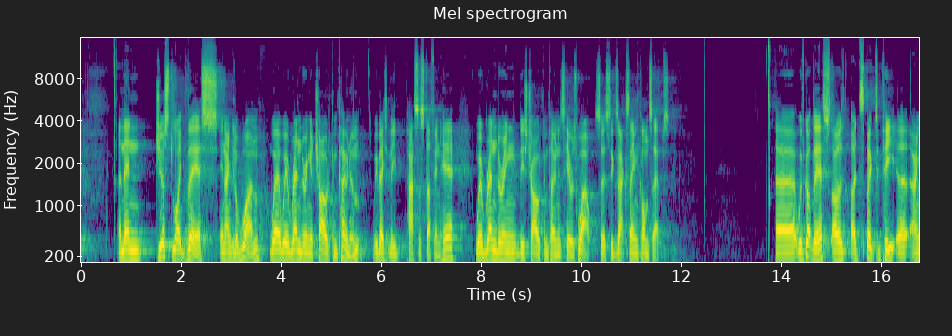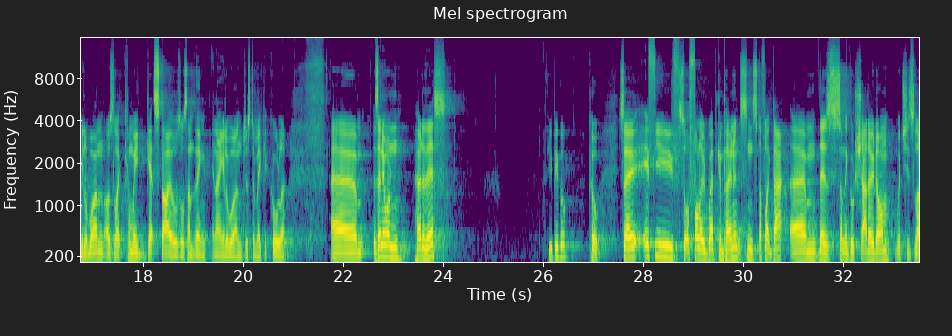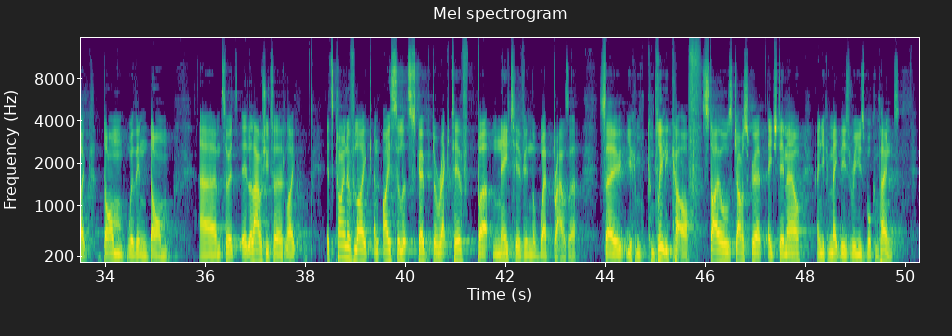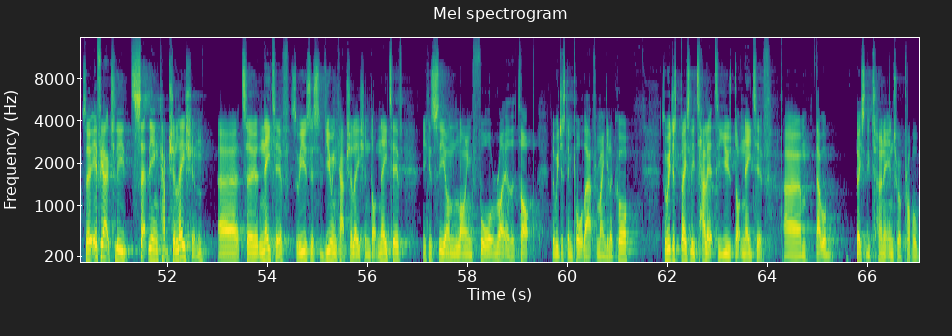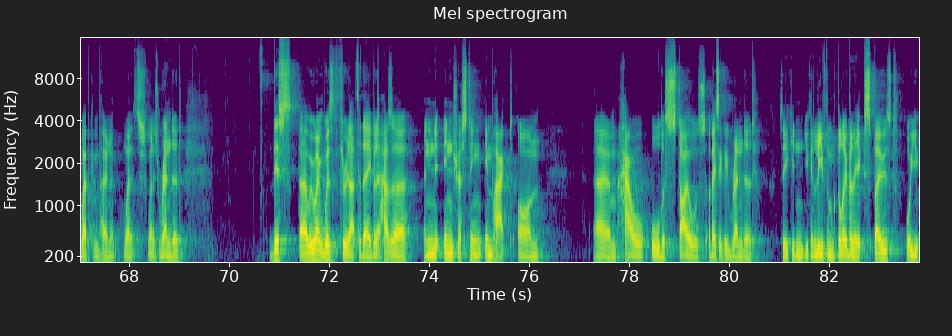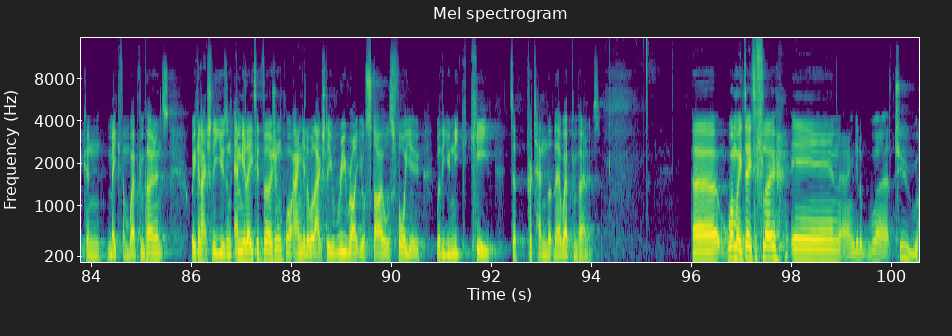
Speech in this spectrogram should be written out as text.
And then just like this in Angular 1, where we're rendering a child component, we basically pass the stuff in here. We're rendering these child components here as well. So it's the exact same concepts. Uh, we've got this. I, was, I spoke to Pete at Angular 1. I was like, can we get styles or something in Angular 1 just to make it cooler? Um, has anyone heard of this? Few people? Cool. So if you've sort of followed web components and stuff like that, um, there's something called Shadow DOM, which is like DOM within DOM. Um, so it, it allows you to like, it's kind of like an isolate scope directive, but native in the web browser. So you can completely cut off styles, JavaScript, HTML, and you can make these reusable components. So if you actually set the encapsulation uh, to native, so we use this view encapsulation.native, you can see on line four right at the top that we just import that from Angular Core. So we just basically tell it to use .native. Um, that will basically turn it into a proper web component when it's, when it's rendered. This, uh, we won't whiz through that today, but it has a, an interesting impact on um, how all the styles are basically rendered. So you can, you can leave them globally exposed, or you can make them web components, or you can actually use an emulated version where Angular will actually rewrite your styles for you with a unique key to pretend that they're web components. Uh, one-way data flow in Angular 2.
